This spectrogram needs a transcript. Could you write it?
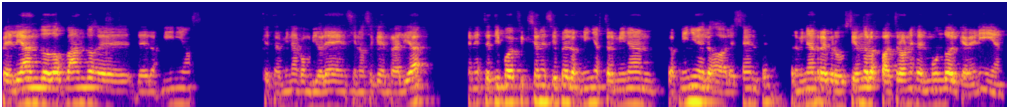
peleando dos bandos de, de los niños que termina con violencia, no sé qué. En realidad, en este tipo de ficciones siempre los niños terminan, los niños y los adolescentes terminan reproduciendo los patrones del mundo del que venían,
